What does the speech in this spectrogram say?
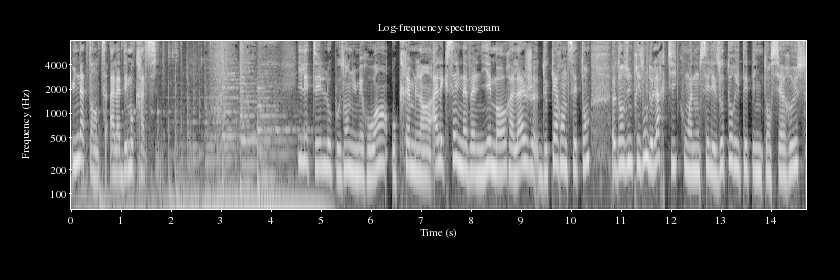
une atteinte à la démocratie. Il était l'opposant numéro un au Kremlin. Alexei Navalny est mort à l'âge de 47 ans dans une prison de l'Arctique, ont annoncé les autorités pénitentiaires russes.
